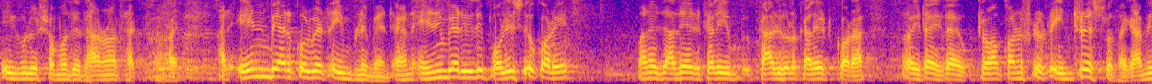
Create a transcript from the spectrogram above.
এইগুলোর সম্বন্ধে ধারণা থাকতে হয়। আর এনবিআর করবে এটা ইমপ্লিমেন্ট এখন এনবিআর যদি পলিসিও করে মানে যাদের খালি কাজ হলো কালেক্ট করা তো এটা একটা কনফ্লিক্ট ইন্টারেস্টও থাকে। আমি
